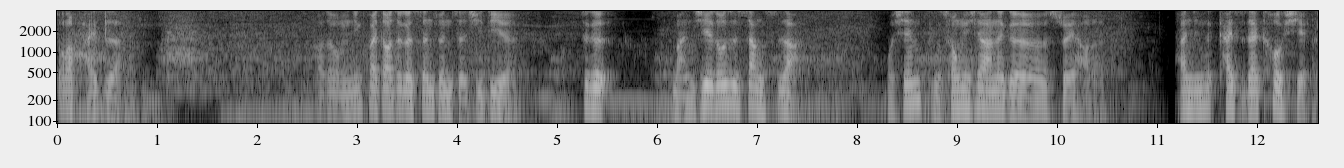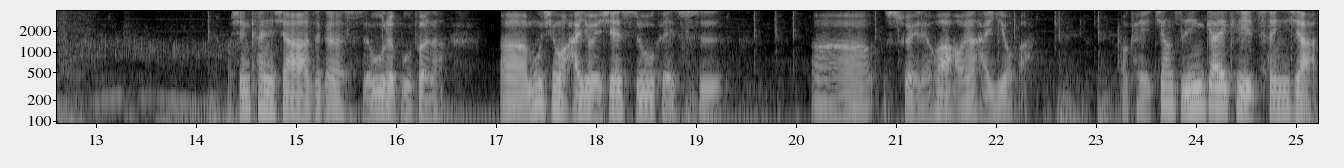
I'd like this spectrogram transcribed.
撞到牌子了。好的，我们已经快到这个生存者基地了。这个满街都是丧尸啊！我先补充一下那个水好了，它已经开始在扣血了。我先看一下这个食物的部分啊，呃，目前我还有一些食物可以吃，呃，水的话好像还有吧。OK，这样子应该可以撑一下。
